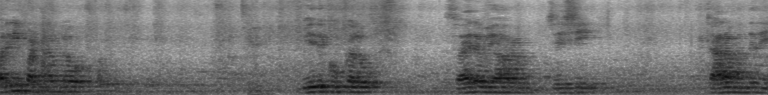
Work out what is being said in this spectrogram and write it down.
పరిగి పట్టణంలో వీధి కుక్కలు స్వైర వ్యవహారం చేసి చాలామందిని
